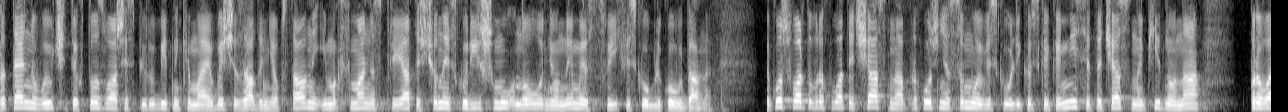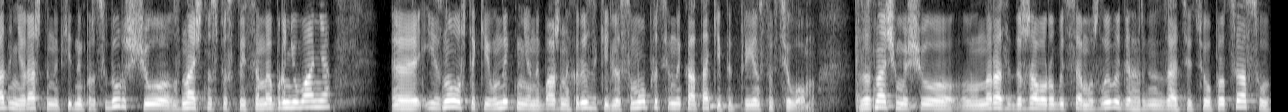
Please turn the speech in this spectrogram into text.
ретельно вивчити, хто з ваших співробітників має вище задані обставини і максимально сприяти щонайскорішому оновленню ними своїх військово-облікових даних. Також варто врахувати час на проходження самої військово-лікарської комісії та часу необхідного на проведення решти необхідних процедур, що значно спростить саме бронювання е, і знову ж таки уникнення небажаних ризиків для самого працівника, так і підприємства в цілому. Зазначимо, що е, наразі держава робить все можливе для організації цього процесу,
